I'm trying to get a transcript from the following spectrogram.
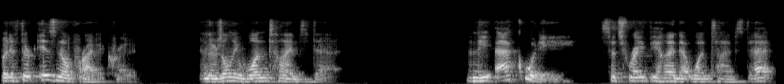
But if there is no private credit, and there's only one times debt, then the equity sits right behind that one times debt.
